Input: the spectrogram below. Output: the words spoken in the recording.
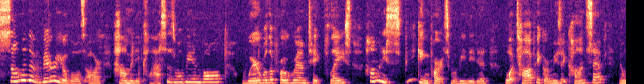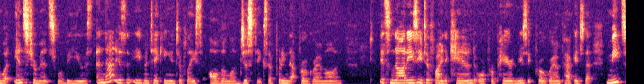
Some of the variables are how many classes will be involved, where will the program take place, how many speaking parts will be needed, what topic or music concept, and what instruments will be used. And that isn't even taking into place all the logistics of putting that program on. It's not easy to find a canned or prepared music program package that meets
